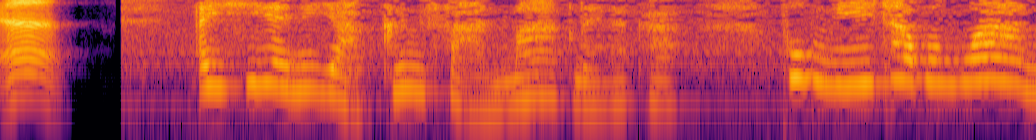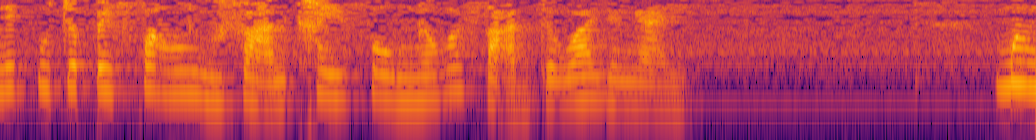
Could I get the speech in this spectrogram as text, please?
เออ ไอ้เฮียนี่อยากขึ้นศาลมากเลยนะคะพรุ่งนี้ถ้าว่างๆเนี่ยกูจะไปฟังอยู่ศาลไคฟงนะว่าศาลจะว่ายังไง มึง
